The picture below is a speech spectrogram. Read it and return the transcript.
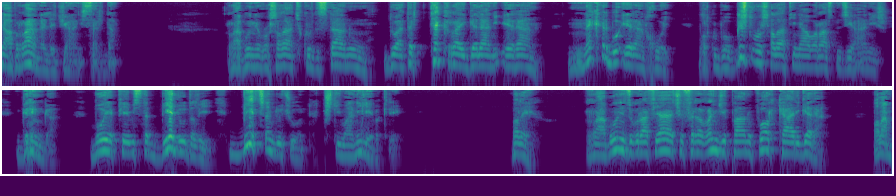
دابڕانە لە گیانی سەردەم. ڕابوونی ڕۆژهەڵاتی کوردستان و دواتر تەک ڕای گەلانی ئێران نەک هەر بۆ ئێران خۆی بەڵکو بۆ گشت ڕۆژهەڵاتی ناوەڕاست و جیهانیش گرنگە بۆیە پێویستە بێ دوو دڵی بێ چەند و چوون پشتیوانی لێ بکرێ بەڵێ، ڕابوونی جوگرافیایەکی فرە ڕەنگی پان و پۆڕ کاریگەرە، بەڵام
